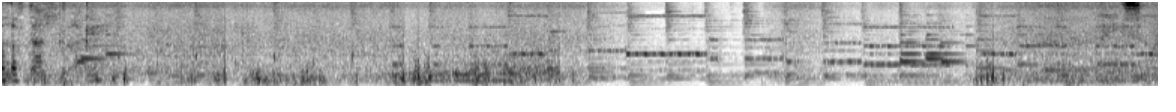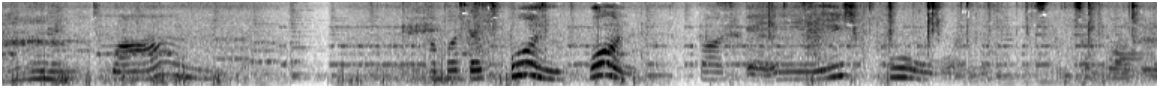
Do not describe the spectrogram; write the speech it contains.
All of that, okay? Nice one. Wow. Okay. How about the spoon? Spoon. But the spoon. Some water.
